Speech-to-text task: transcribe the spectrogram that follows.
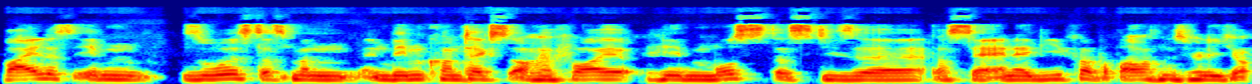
weil es eben so ist, dass man in dem Kontext auch hervorheben muss, dass diese, dass der Energieverbrauch natürlich auch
